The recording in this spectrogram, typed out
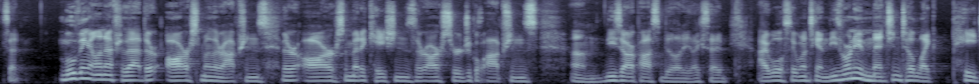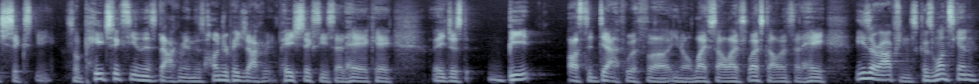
Said moving on after that, there are some other options. There are some medications. There are surgical options. Um, these are a possibility. Like I said, I will say once again, these weren't even mentioned until like page 60. So page 60 in this document, this 100 page document, page 60 said, hey, okay, they just beat us to death with, uh, you know, lifestyle, lifestyle, lifestyle and said, hey, these are options. Because once again,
